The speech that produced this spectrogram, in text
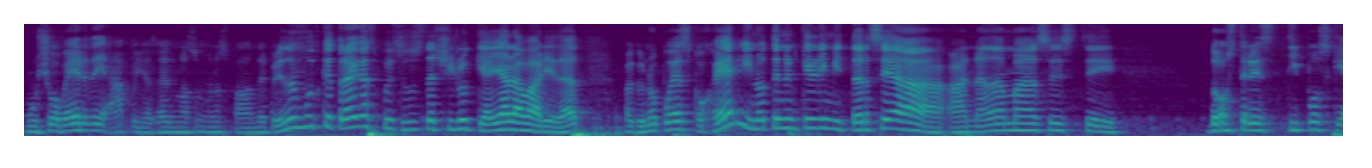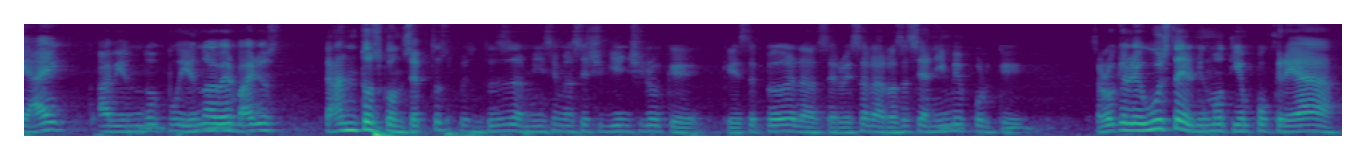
mucho verde, ah, pues ya sabes más o menos para dónde. Dependiendo del mood que traigas, pues eso está chido que haya la variedad para que uno pueda escoger y no tener que limitarse a, a nada más, este, dos, tres tipos que hay, habiendo, pudiendo haber varios tantos conceptos, pues entonces a mí se me hace bien chido que, que este pedo de la cerveza, la raza se anime porque es algo que le gusta y al mismo tiempo crea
